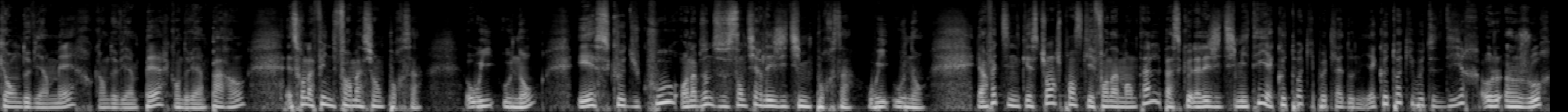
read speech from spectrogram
quand on devient mère, quand on devient père, quand on devient parent, est-ce qu'on a fait une formation pour ça? Oui ou non? Et est-ce que du coup, on a besoin de se sentir légitime pour ça? Oui ou non? Et en fait, c'est une question, je pense, qui est fondamentale parce que la légitimité, il y a que toi qui peux te la donner. Il y a que toi qui peux te dire un jour,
